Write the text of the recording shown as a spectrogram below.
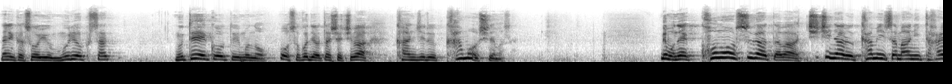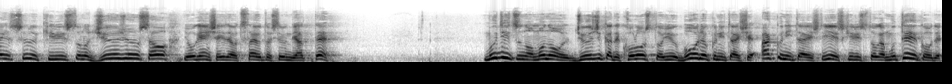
何かそういう無力さ無抵抗というものをそこで私たちは感じるかもしれません。でもねこの姿は父なる神様に対するキリストの従順さを預言者イザヤを伝えようとしてるんであって無実のものを十字架で殺すという暴力に対して悪に対してイエス・キリストが無抵抗で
